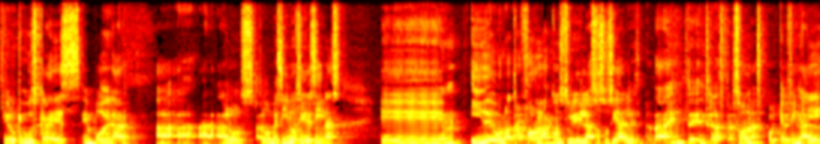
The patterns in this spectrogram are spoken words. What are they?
que lo que busca es empoderar a, a, a, los, a los, vecinos y vecinas eh, y de una u otra forma construir lazos sociales, ¿verdad? Entre, entre las personas, porque al final,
